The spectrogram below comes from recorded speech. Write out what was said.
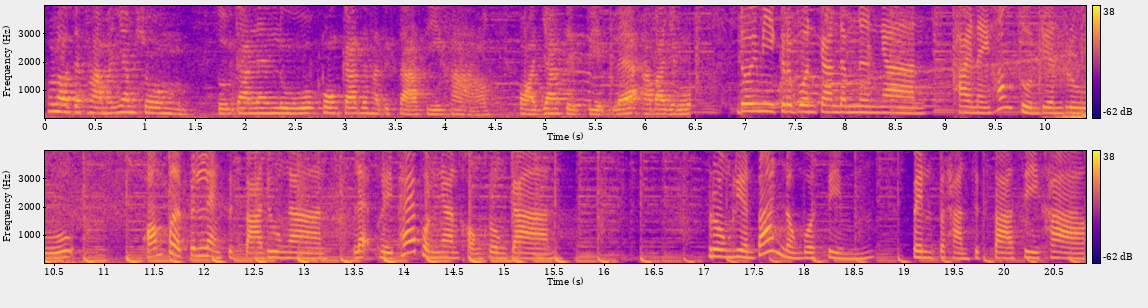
พวกเราจะพามาเยี่ยมชม ศูนย์การเรียนรู้ โครงการสถานศึกษาสีขาวปลอดยาเสพติดและอบายมุขโดยมีกระบวนการดำเนินงาน ภายในห้องศูนย์เรียนรู้ พร้อมเปิดเป็นแหล่งศึกษาดูงาน และเผยแพร่ผลงานของโครงการ โรงเรียนบ้านหนองบัวสิม เป็นสถานศึกษาสีขาว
